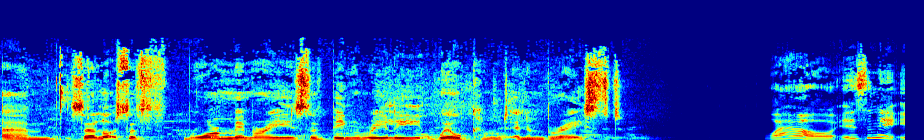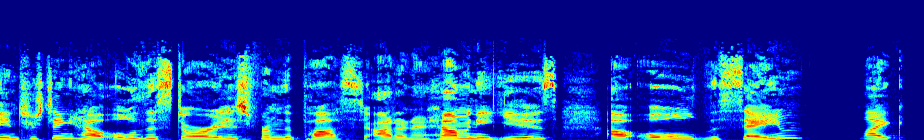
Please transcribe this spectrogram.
Um, so lots of warm memories of being really welcomed and embraced. Wow, isn't it interesting how all the stories from the past, I don't know how many years, are all the same? Like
